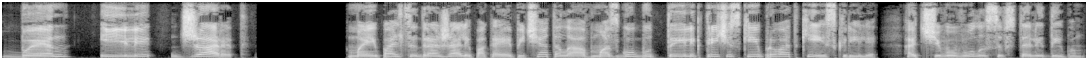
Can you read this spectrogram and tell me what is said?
«Бен или Джаред?» Мои пальцы дрожали, пока я печатала, а в мозгу будто электрические проводки искрили, отчего волосы встали дыбом.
